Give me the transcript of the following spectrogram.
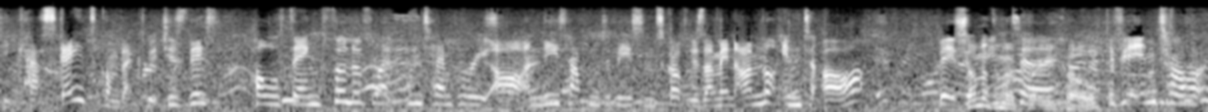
the Cascades complex, which is this whole thing full of like contemporary art, and these happen to be some sculptures. I mean, I'm not into art, but if Some you're of them are into- pretty cool. If you're into a,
